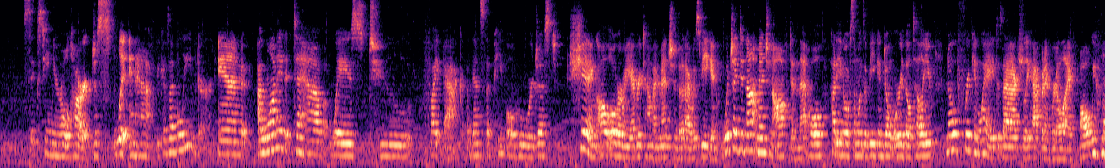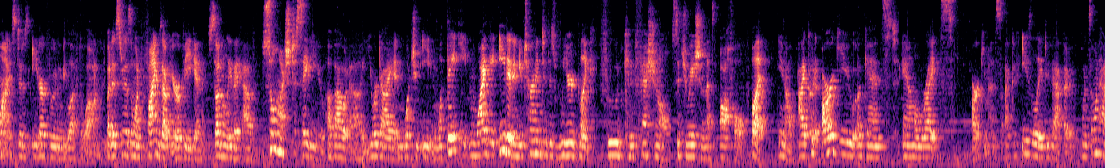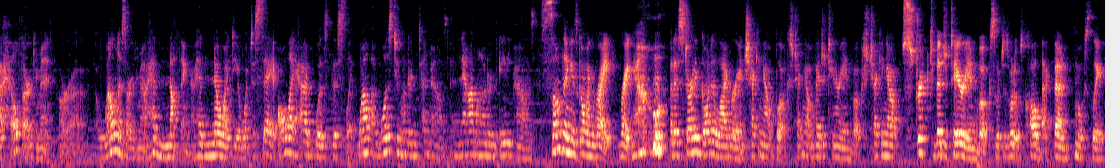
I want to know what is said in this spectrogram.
16 year old heart just split in half because I believed her. And I wanted to have ways to fight back against the people who were just shitting all over me every time I mentioned that I was vegan, which I did not mention often. That whole, how do you know if someone's a vegan? Don't worry, they'll tell you. No freaking way does that actually happen in real life. All we want is to just eat our food and be left alone. But as soon as someone finds out you're a vegan, suddenly they have so much to say to you about uh, your diet and what you eat and what they eat and why they eat it. And you turn into this weird, like, food confessional situation that's awful. But you know, I could argue against animal rights arguments. I could easily do that, but when someone had a health argument or a, a, wellness argument, I had nothing. I had no idea what to say. All I had was this like, well, I was 210 pounds and now I'm 180 pounds. Something is going right right now. but I started going to the library and checking out books, checking out vegetarian books, checking out strict vegetarian books, which is what it was called back then mostly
